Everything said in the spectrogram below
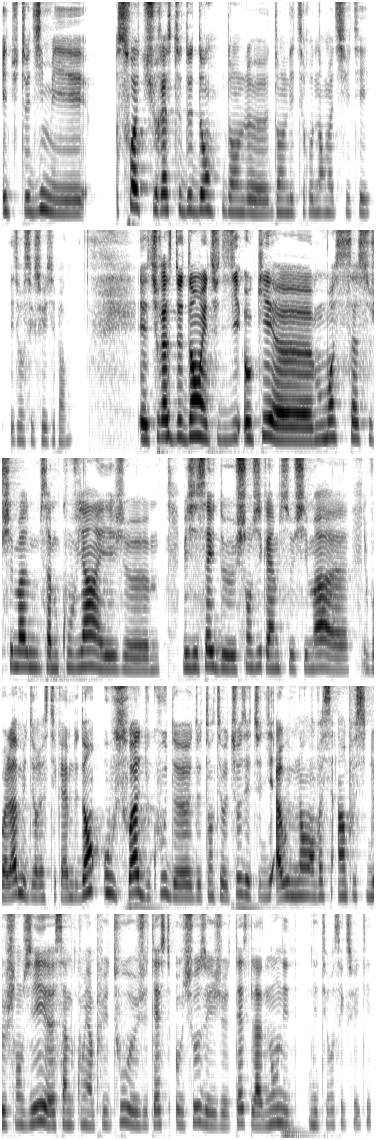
et tu te dis mais soit tu restes dedans dans l'hétéronormativité, hétérosexualité pardon, et tu restes dedans et tu te dis ok euh, moi ça ce schéma ça me convient et je mais j'essaye de changer quand même ce schéma euh, voilà mais de rester quand même dedans. Ou soit du coup de, de tenter autre chose et tu te dis ah oui mais non en fait c'est impossible de le changer euh, ça me convient plus du tout je teste autre chose et je teste la non hétérosexualité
